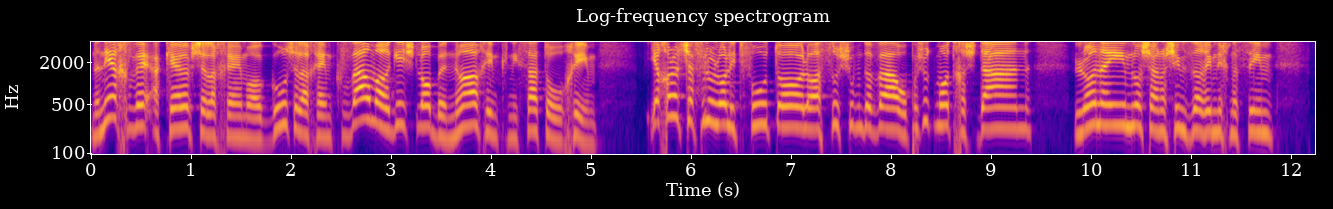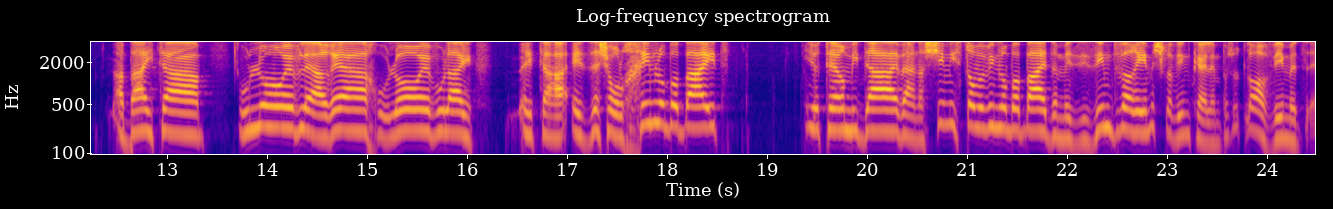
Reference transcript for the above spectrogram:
נניח והכלב שלכם או הגור שלכם כבר מרגיש לא בנוח עם כניסת אורחים. יכול להיות שאפילו לא ליטפו אותו, לא עשו שום דבר, הוא פשוט מאוד חשדן, לא נעים לו שאנשים זרים נכנסים הביתה, הוא לא אוהב לארח, הוא לא אוהב אולי את, ה, את זה שהולכים לו בבית יותר מדי, ואנשים מסתובבים לו בבית ומזיזים דברים, יש שלבים כאלה, הם פשוט לא אוהבים את זה.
